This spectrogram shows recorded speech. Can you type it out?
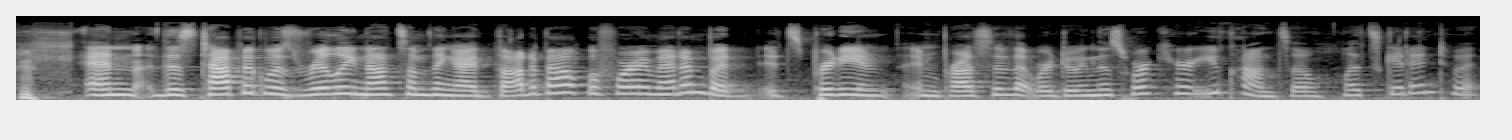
and this topic was really not something I'd thought about before I met him, but it's pretty im- impressive that we're doing this work here at UConn. So let's get into it.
